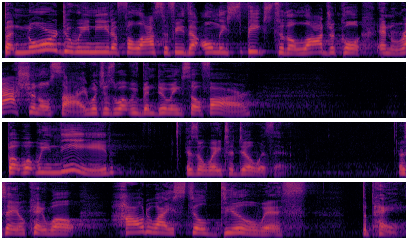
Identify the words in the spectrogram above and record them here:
But nor do we need a philosophy that only speaks to the logical and rational side, which is what we've been doing so far. But what we need is a way to deal with it. We say, okay, well, how do I still deal with the pain?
